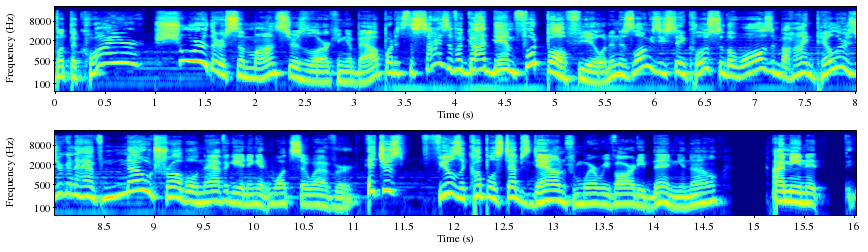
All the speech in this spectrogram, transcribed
But the choir? Sure, there's some monsters lurking about, but it's the size of a goddamn football field, and as long as you stay close to the walls and behind pillars, you're gonna have no trouble navigating it whatsoever. It just feels a couple steps down from where we've already been, you know? I mean, it it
